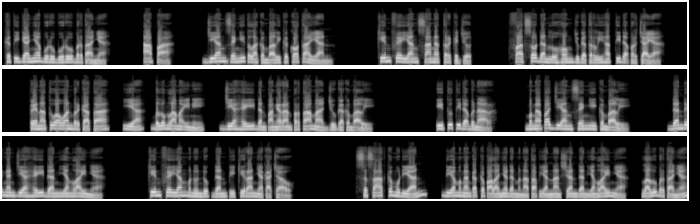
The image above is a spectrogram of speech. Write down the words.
Ketiganya buru-buru bertanya. Apa? Jiang Zengyi telah kembali ke kota Yan. Qin Fei Yang sangat terkejut. Fatso dan Lu Hong juga terlihat tidak percaya. Penatua Wan berkata, iya, belum lama ini, Jia Hei dan pangeran pertama juga kembali. Itu tidak benar. Mengapa Jiang Zengyi kembali? Dan dengan Jia Hei dan yang lainnya? Qin Fei yang menunduk dan pikirannya kacau. Sesaat kemudian, dia mengangkat kepalanya dan menatap Yan Nanshan dan yang lainnya, lalu bertanya,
